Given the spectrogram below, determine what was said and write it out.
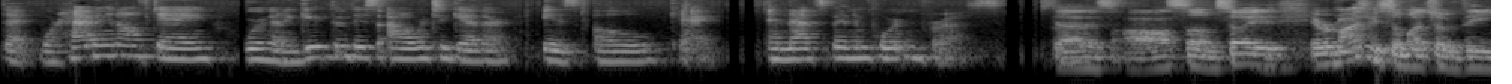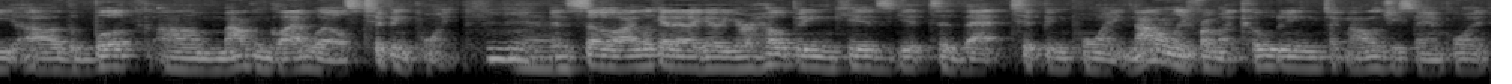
that we're having an off day we're going to get through this hour together is okay and that's been important for us That is awesome. So it, it reminds me so much of the uh, the book um, Malcolm Gladwell's Tipping Point. Yeah. And so I look at it, I go, you're helping kids get to that tipping point, not only from a coding technology standpoint,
